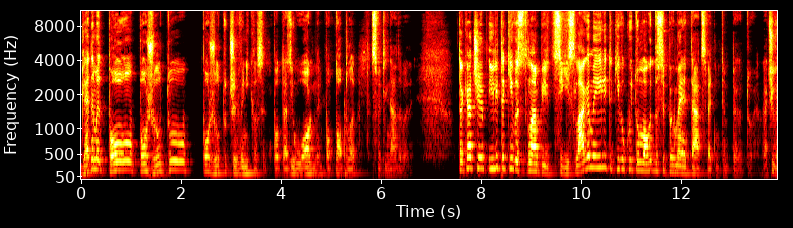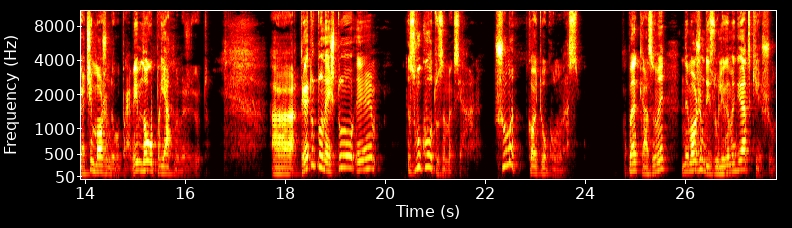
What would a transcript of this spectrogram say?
гледаме по, по-жълто, по-жълто червениква се, по-тази нали, по-топла светлина да бъде. Така че или такива лампи си ги слагаме, или такива, които могат да се променят тази цветна температура. Значи вече можем да го правим. И много приятно, между другото. А, третото нещо е звуковото замърсяване. Шума, който е около нас. Пък казваме, не можем да изолираме градския шум.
